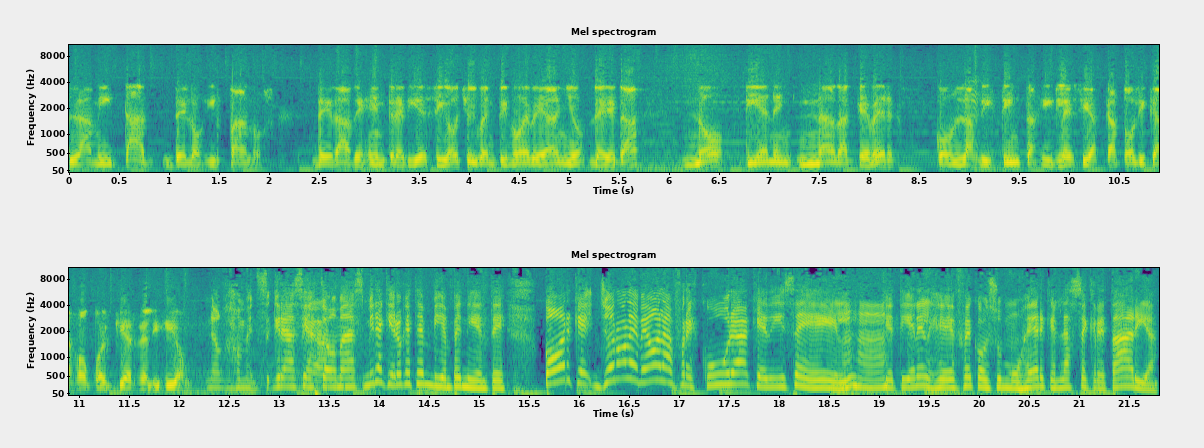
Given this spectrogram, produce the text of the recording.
La mitad de los hispanos de edades entre 18 y 29 años de edad no tienen nada que ver con las distintas iglesias católicas o cualquier religión. No comments. Gracias, Tomás. Mira, quiero que estén bien pendientes porque yo no le veo la frescura que dice él, que tiene el jefe con su mujer, que es la secretaria.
